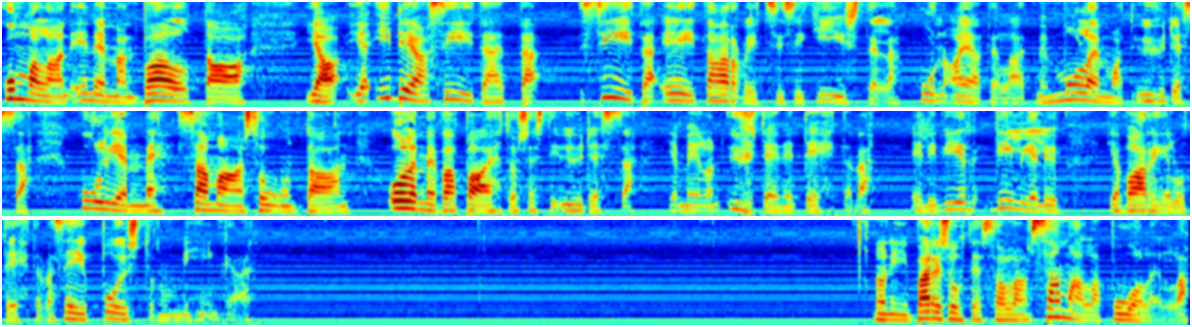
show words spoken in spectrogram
kummalla on enemmän valtaa. Ja, ja idea siitä, että siitä ei tarvitsisi kiistellä, kun ajatellaan, että me molemmat yhdessä kuljemme samaan suuntaan, olemme vapaaehtoisesti yhdessä ja meillä on yhteinen tehtävä, eli vir- viljely ja varjelutehtävä. Se ei ole poistunut mihinkään. No niin, parisuhteessa ollaan samalla puolella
